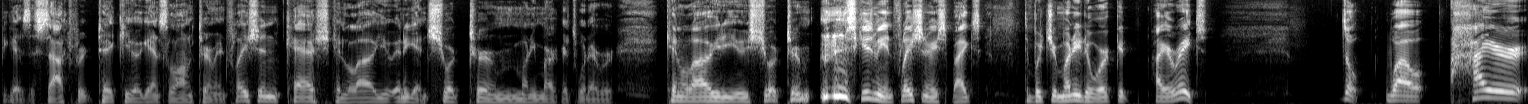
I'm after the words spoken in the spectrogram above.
because the stocks protect you against long term inflation. Cash can allow you, and again, short term money markets, whatever, can allow you to use short term, excuse me, inflationary spikes to put your money to work at higher rates. So while higher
